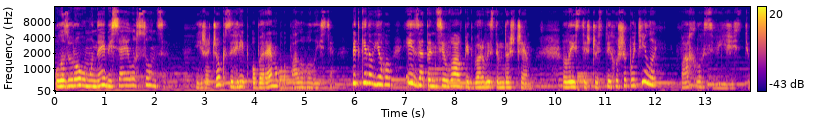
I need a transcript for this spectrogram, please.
У лазуровому небі сяяло сонце. Їжачок згріб оберемок опалого листя, підкинув його і затанцював під барвистим дощем. Листя щось тихо шепотіло і пахло свіжістю.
